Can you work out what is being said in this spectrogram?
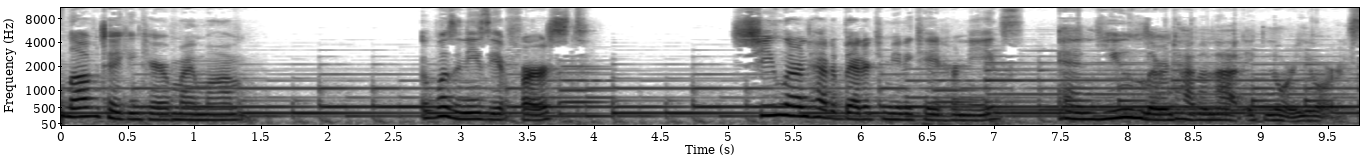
Love taking care of my mom. It wasn't easy at first. She learned how to better communicate her needs. And you learned how to not ignore yours.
